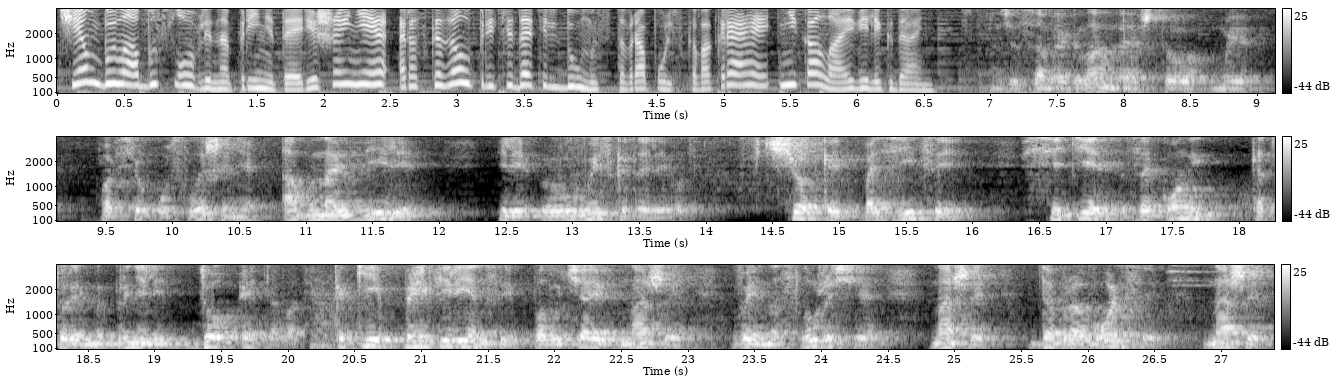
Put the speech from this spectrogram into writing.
Чем было обусловлено принятое решение, рассказал председатель Думы Ставропольского края Николай Великдань. Значит, самое главное, что мы во все услышание обновили или высказали вот в четкой позиции все те законы, которые мы приняли до этого. Какие преференции получают наши военнослужащие, наши добровольцы, наши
